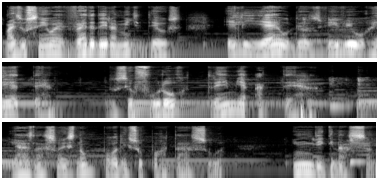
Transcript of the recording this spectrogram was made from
Mas o Senhor é verdadeiramente Deus, Ele é o Deus vivo e o Rei eterno. Do seu furor treme a terra, e as nações não podem suportar a sua indignação.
